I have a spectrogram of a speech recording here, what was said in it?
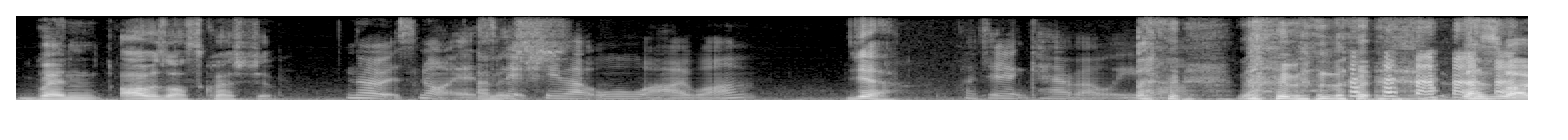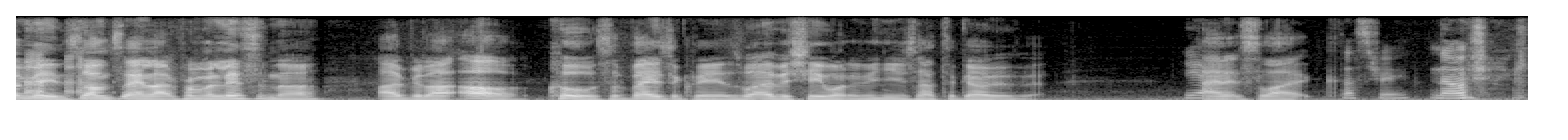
When I was asked the question, No, it's not. It's And literally it's- about all what I want. yeah, I didn't care about what you that's what I mean. So I'm saying, like, from a listener, I'd be like, oh, cool. So basically, it's whatever she wanted, and you just had to go with it. yeah, And it's like, that's true. No, I'm joking.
